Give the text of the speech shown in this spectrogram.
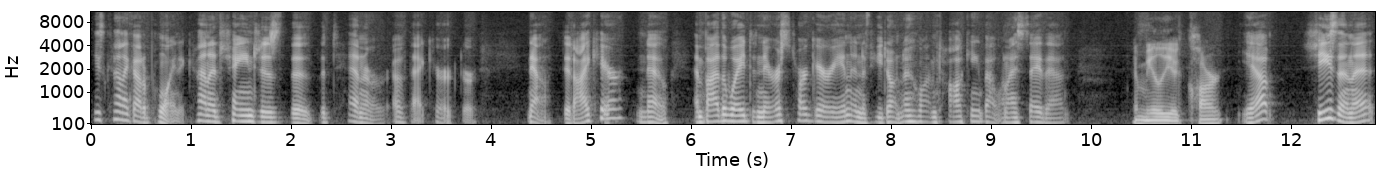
he's kind of got a point. It kind of changes the the tenor of that character. Now, did I care? No. And by the way, Daenerys Targaryen, and if you don't know who I'm talking about when I say that, Emilia Clarke. Yep, she's in it,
